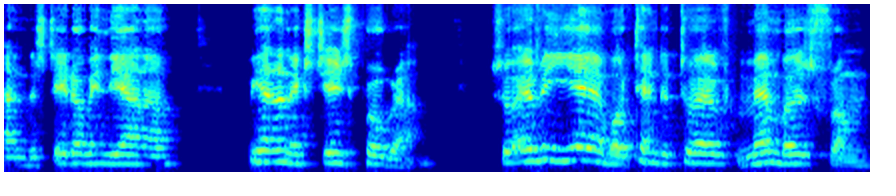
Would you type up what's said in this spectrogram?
and the state of Indiana. We had an exchange program. So every year, about 10 to 12 members from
